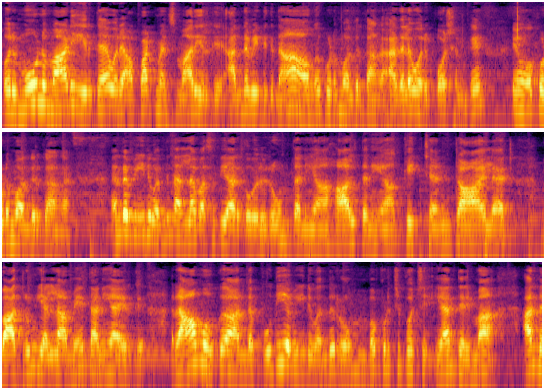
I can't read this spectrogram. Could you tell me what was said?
ஒரு மூணு மாடி இருக்க ஒரு அப்பார்ட்மெண்ட்ஸ் மாதிரி இருக்குது அந்த வீட்டுக்கு தான் அவங்க குடும்பம் வந்திருக்காங்க. அதில் ஒரு போர்ஷனுக்கு இவங்க குடும்பம் வந்திருக்காங்க. அந்த வீடு வந்து நல்லா வசதியாக இருக்குது ஒரு ரூம் தனியாக ஹால் தனியாக கிச்சன் டாய்லெட் பாத்ரூம் எல்லாமே தனியாக இருக்குது ராமுவுக்கு அந்த புதிய வீடு வந்து ரொம்ப பிடிச்சி போச்சு. ஏன் தெரியுமா? அந்த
